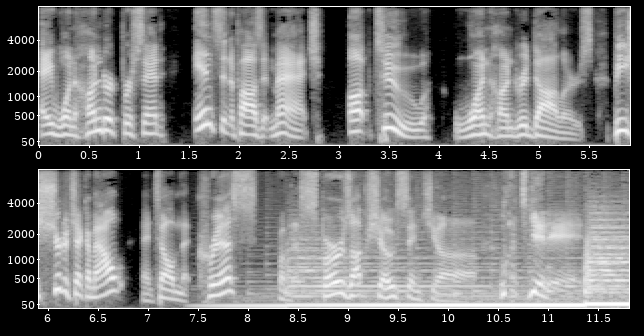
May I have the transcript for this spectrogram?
a 100% instant deposit match up to $100. Be sure to check them out and tell them that Chris from the Spurs Up Show sent you. Let's get it.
